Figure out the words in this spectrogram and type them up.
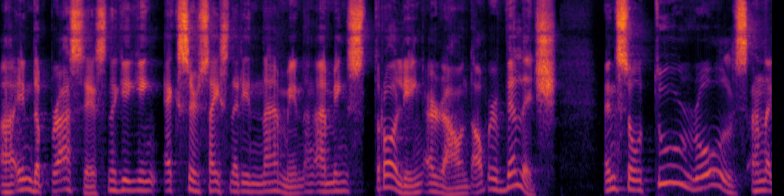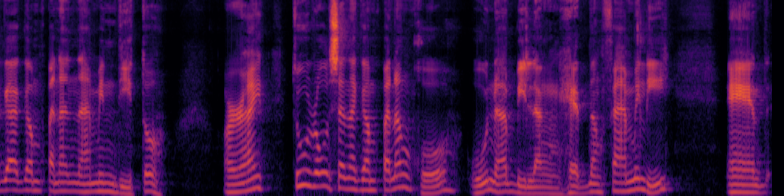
Uh, in the process, nagiging exercise na rin namin ang aming strolling around our village. And so, two roles ang nagagampanan namin dito. Alright? Two roles ang nagampanan ko. Una, bilang head ng family. And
